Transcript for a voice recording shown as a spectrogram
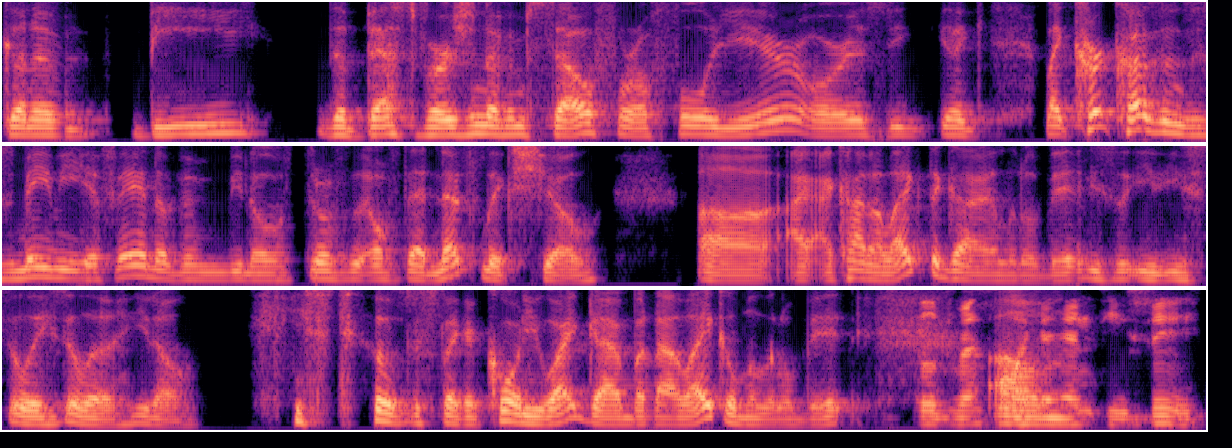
gonna be the best version of himself for a full year, or is he like like Kirk Cousins has made me a fan of him? You know, off that Netflix show. Uh, I, I kind of like the guy a little bit. He's he's still he's still a you know he's still just like a corny white guy, but I like him a little bit. Still dressed um, like an um, NPC.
